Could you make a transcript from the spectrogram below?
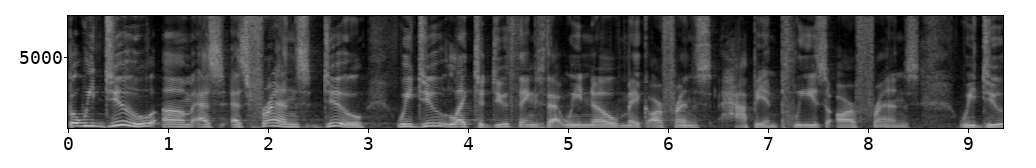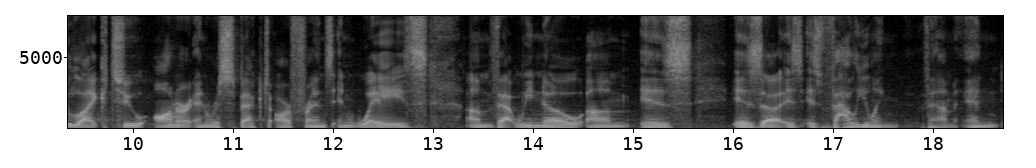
but we do, um, as, as friends do, we do like to do things that we know make our friends happy and please our friends. We do like to honor and respect our friends in ways um, that we know um, is, is, uh, is, is valuing them and,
